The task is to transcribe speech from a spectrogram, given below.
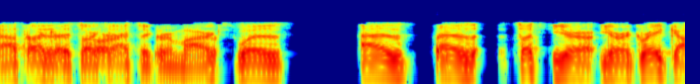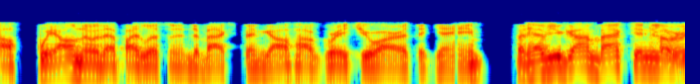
outside of the sarcastic sorry. remarks, was as as such you're you're a great golf. We all know that by listening to Backspin Golf, how great you are at the game. But have you gone back to New Oh, York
